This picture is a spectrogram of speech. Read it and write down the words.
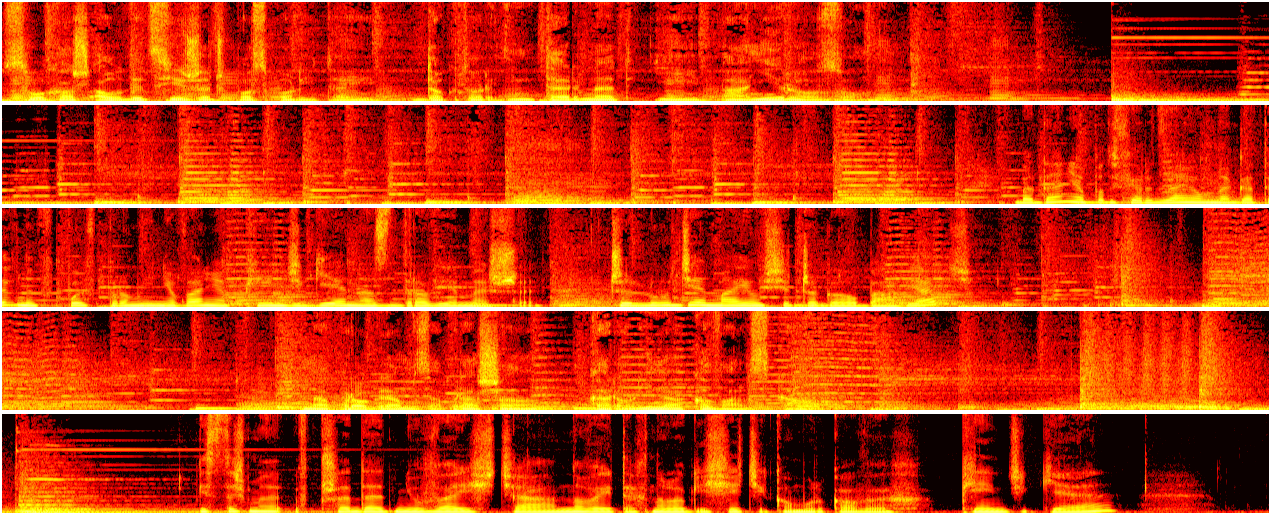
Słuchasz audycji Rzeczpospolitej. Doktor Internet i Pani Rozum. Badania potwierdzają negatywny wpływ promieniowania 5G na zdrowie myszy. Czy ludzie mają się czego obawiać? Na program zaprasza Karolina Kowalska. Jesteśmy w przededniu wejścia nowej technologii sieci komórkowych 5G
